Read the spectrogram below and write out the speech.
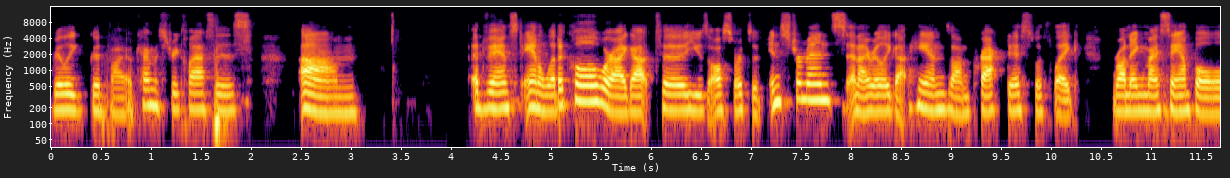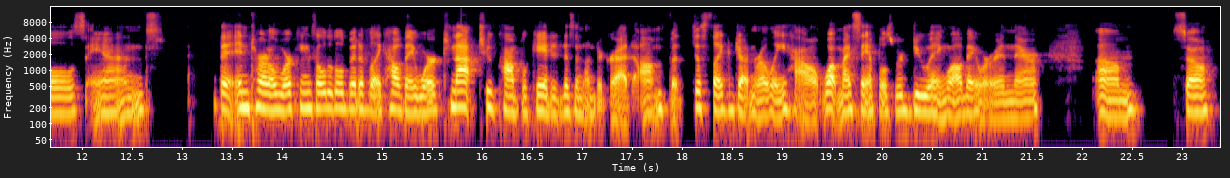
really good biochemistry classes. Um, advanced analytical where I got to use all sorts of instruments and I really got hands on practice with like running my samples and the internal workings a little bit of like how they worked. Not too complicated as an undergrad um but just like generally how what my samples were doing while they were in there. Um so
